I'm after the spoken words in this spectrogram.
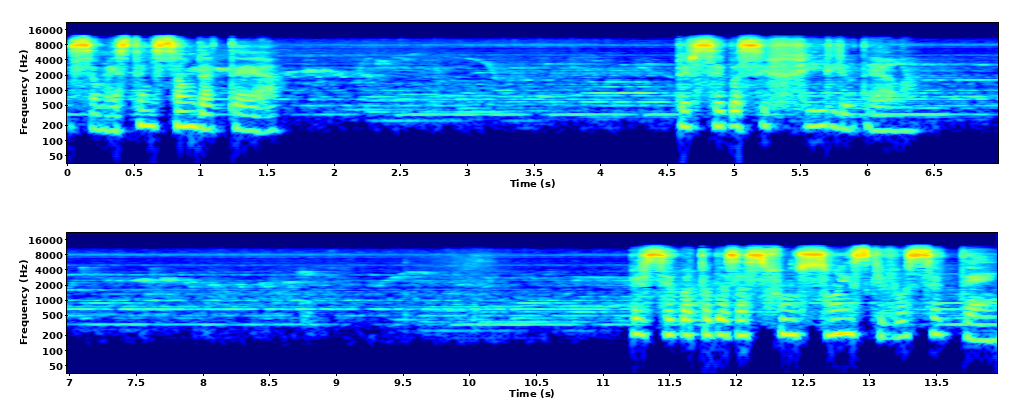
Você é uma extensão da Terra. Perceba-se filho dela. Perceba todas as funções que você tem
